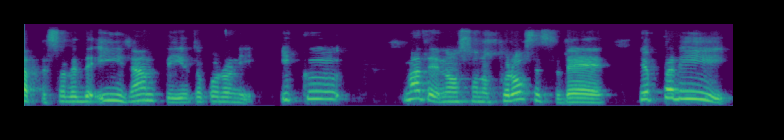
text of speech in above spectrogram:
ってそれでいいじゃんっていうところに行くまでのそのプロセスでやっぱり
